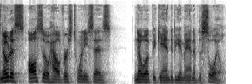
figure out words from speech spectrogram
Notice also how verse 20 says Noah began to be a man of the soil.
